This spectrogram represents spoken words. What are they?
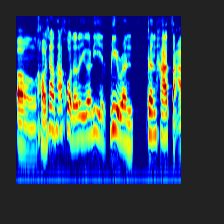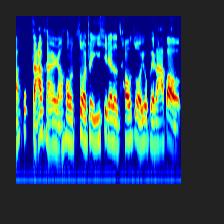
嗯，好像他获得的一个利利润跟他砸砸盘，然后做这一系列的操作又被拉爆，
